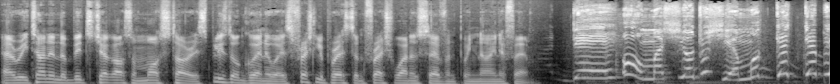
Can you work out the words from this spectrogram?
and return in a bit to check out some more stories. Please don't go anywhere. It's freshly pressed on Fresh 107.9 FM. Dé ó máa ṣe ojúṣe ẹ mọ́ gẹ́gẹ́ bí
